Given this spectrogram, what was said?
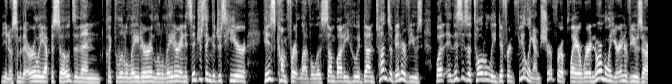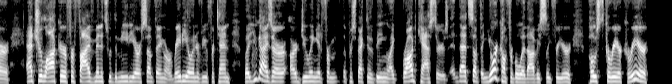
you know some of the early episodes and then clicked a little later and a little later, and it's interesting to just hear his comfort level as somebody who had done tons of interviews, but this is a totally different feeling, I'm sure, for a player where normally your interviews are at your locker for five minutes with the media or something, or a radio interview for 10. But you guys are are doing it from the perspective of being like broadcasters, and that's something you're comfortable with, obviously, for your post-career career.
